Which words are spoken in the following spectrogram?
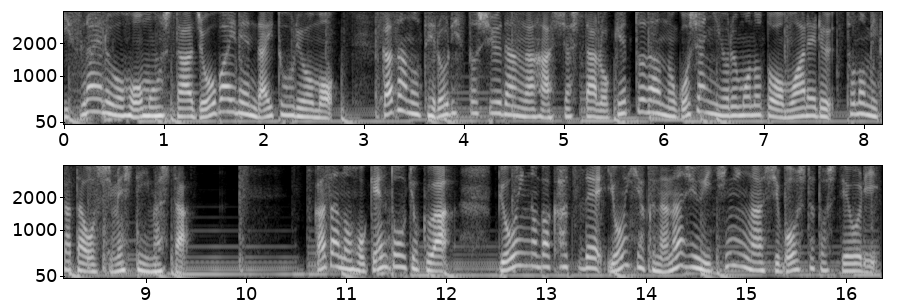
イスラエルを訪問したジョー・バイデン大統領もガザのテロリスト集団が発射したロケット弾の誤射によるものと思われるとの見方を示していました。ガザの保健当局は病院の爆発で471人が死亡したとしており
